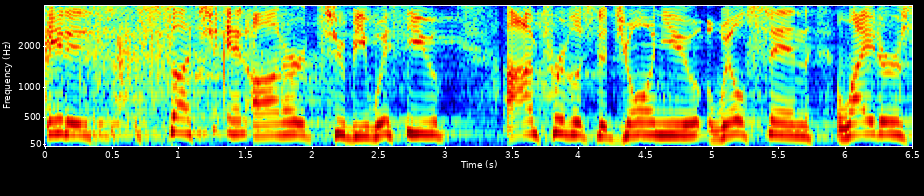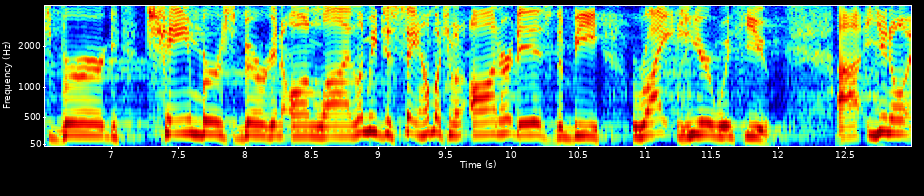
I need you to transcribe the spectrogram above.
It is such an honor to be with you. I'm privileged to join you, Wilson, Leitersburg, Chambersburg, and online. Let me just say how much of an honor it is to be right here with you. Uh, you know,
